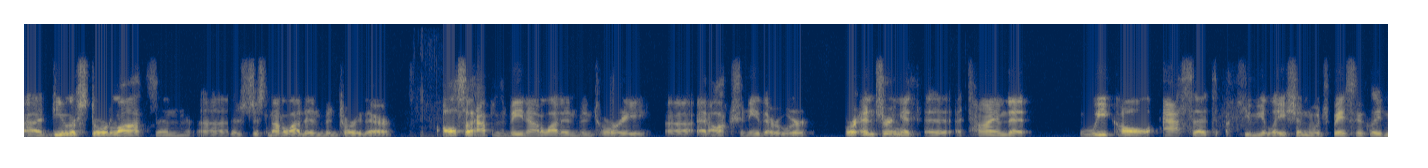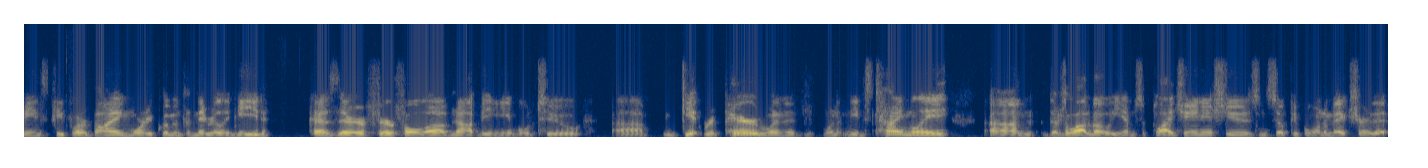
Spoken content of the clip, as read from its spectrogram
uh, dealer store lots and uh, there's just not a lot of inventory there. Also happens to be not a lot of inventory uh, at auction either. We're we're entering a, a, a time that we call asset accumulation, which basically means people are buying more equipment than they really need because they're fearful of not being able to uh, get repaired when it when it needs timely. Um, there's a lot of OEM supply chain issues, and so people want to make sure that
